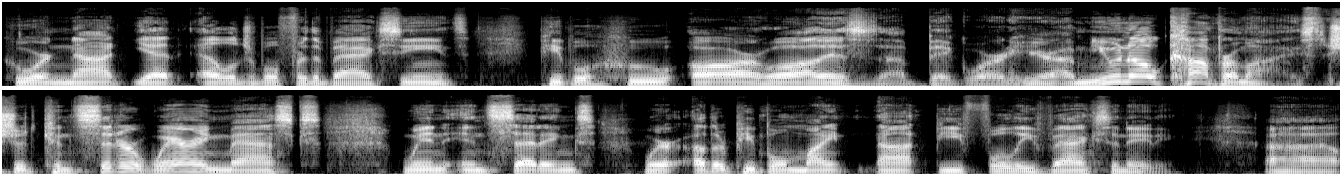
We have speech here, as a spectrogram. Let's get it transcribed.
who are not yet eligible for the vaccines. People who are, well, this is a big word here, immunocompromised should consider wearing masks when in settings where other people might not be fully vaccinating. Uh,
